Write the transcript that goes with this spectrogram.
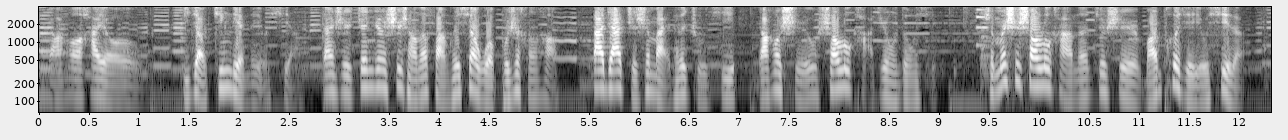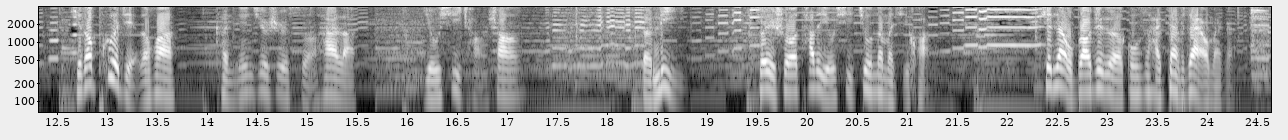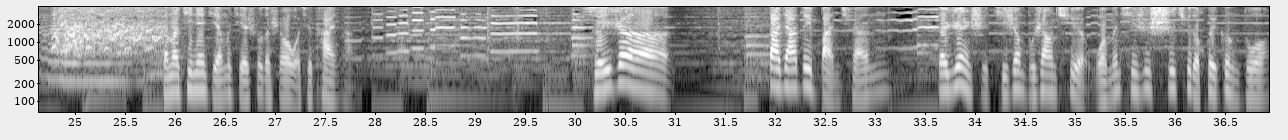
然后还有比较经典的游戏啊。但是真正市场的反馈效果不是很好，大家只是买它的主机，然后使用烧录卡这种东西。什么是烧录卡呢？就是玩破解游戏的。提到破解的话。肯定就是损害了游戏厂商的利益，所以说它的游戏就那么几款。现在我不知道这个公司还在不在。Oh my god！等到今天节目结束的时候，我去看一看。随着大家对版权的认识提升不上去，我们其实失去的会更多。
